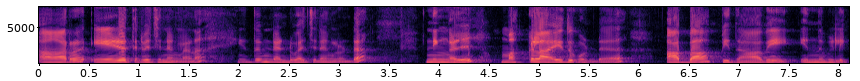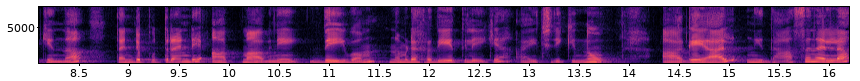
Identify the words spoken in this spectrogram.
ആറ് ഏഴ് തിരുവചനങ്ങളാണ്. ഇതും രണ്ട് വചനങ്ങളുണ്ട്. നിങ്ങൾ മക്കളായതുകൊണ്ട് അബ പിതാവേ എന്ന് വിളിക്കുന്ന തന്റെ പുത്രന്റെ ആത്മാവിനെ ദൈവം നമ്മുടെ ഹൃദയത്തിലേക്ക് അയച്ചിരിക്കുന്നു. ആകയാൽ നിദാസനല്ല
